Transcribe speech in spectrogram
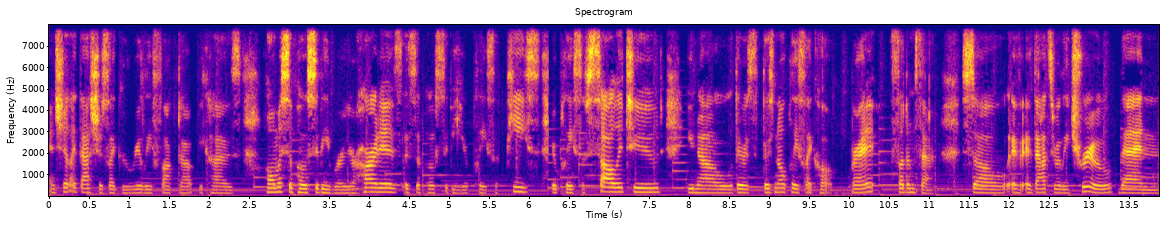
And shit like that's just like really fucked up because home is supposed to be where your heart is. It's supposed to be your place of peace, your place of solitude. You know, there's there's no place like home, right? So if, if that's really true, then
